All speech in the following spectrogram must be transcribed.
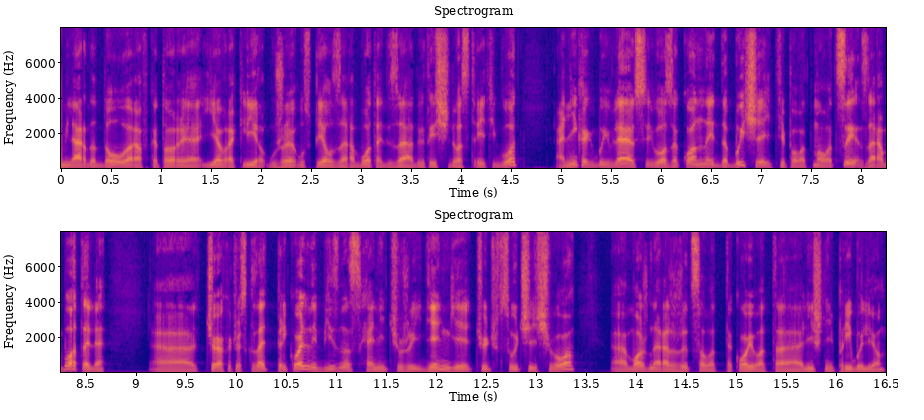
миллиарда долларов, которые Евроклир уже успел заработать за 2023 год, они как бы являются его законной добычей, типа вот молодцы, заработали, что я хочу сказать? Прикольный бизнес, хранить чужие деньги, чуть в случае чего э, можно разжиться вот такой вот э, лишней прибылью.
